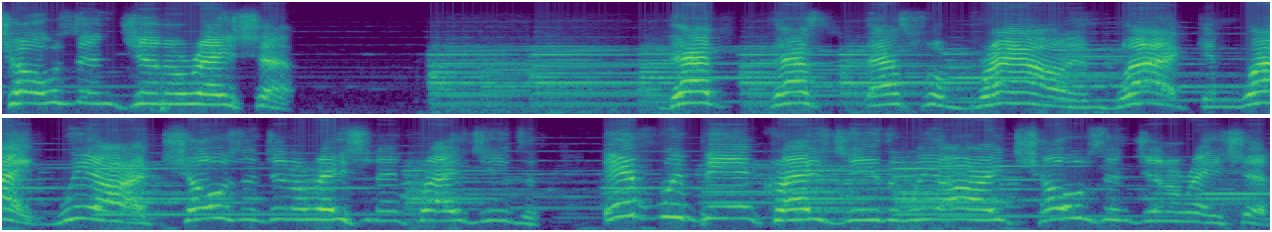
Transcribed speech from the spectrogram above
chosen generation that that's that's for brown and black and white. We are a chosen generation in Christ Jesus. If we be in Christ Jesus, we are a chosen generation.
